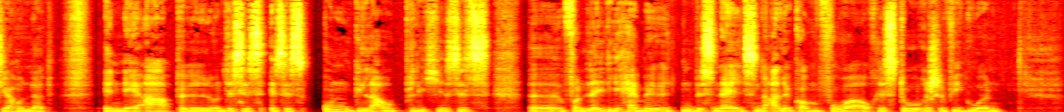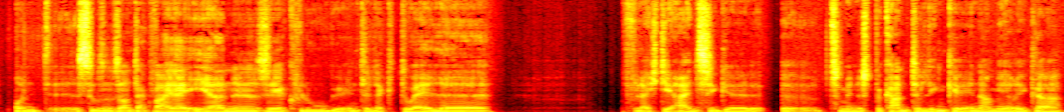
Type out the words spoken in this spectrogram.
Jahrhundert in Neapel und es ist es ist unglaublich. Es ist äh, von Lady Hamilton bis Nelson alle kommen vor, auch historische Figuren. Und äh, Susan Sonntag war ja eher eine sehr kluge, intellektuelle, vielleicht die einzige, äh, zumindest bekannte Linke in Amerika.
